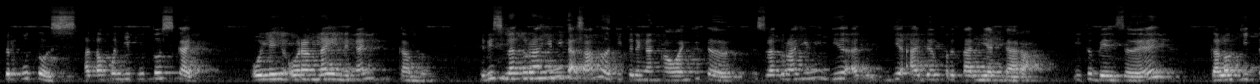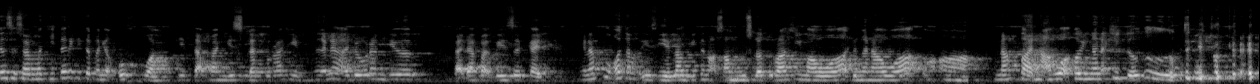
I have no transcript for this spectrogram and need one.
terputus ataupun diputuskan oleh orang lain dengan kamu. Jadi silaturahim ni tak sama kita dengan kawan kita. Silaturahim ni dia dia ada pertalian darah. Itu beza eh. Kalau kita sesama kita ni kita panggil ukhuwah, kita tak panggil silaturahim. Kerana ada orang dia tak dapat bezakan. Kenapa orang tak Yelah kita nak sambung silaturahim awak dengan awak. Ha, kenapa nak awak kahwin dengan anak kita ke? Macam itu kan.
